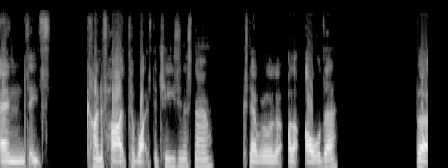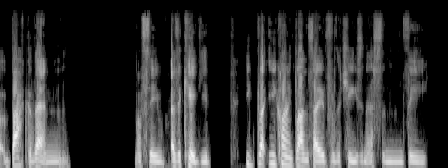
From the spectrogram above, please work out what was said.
and it's kind of hard to watch the cheesiness now because now we're all a lot older. But back then, obviously, as a kid, you you you kind of glance over the cheesiness and the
